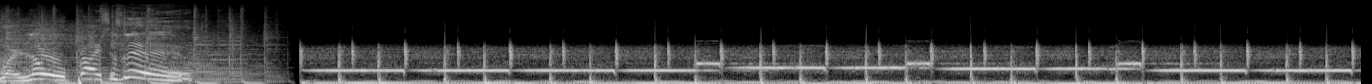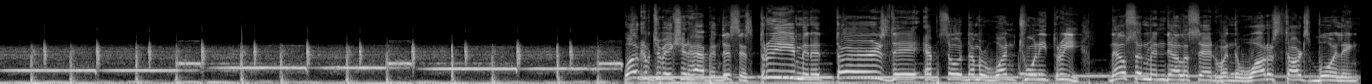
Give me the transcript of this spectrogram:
where low prices live. Welcome to Make Shit Happen. This is 3 Minute Thursday, episode number 123. Nelson Mandela said, When the water starts boiling,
